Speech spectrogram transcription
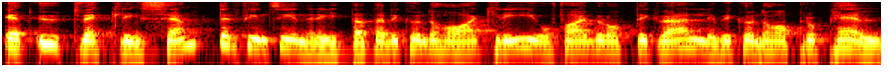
ett utvecklingscenter finns inritat där vi kunde ha Acreo, Fiber Optic Valley, vi kunde ha Propel.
